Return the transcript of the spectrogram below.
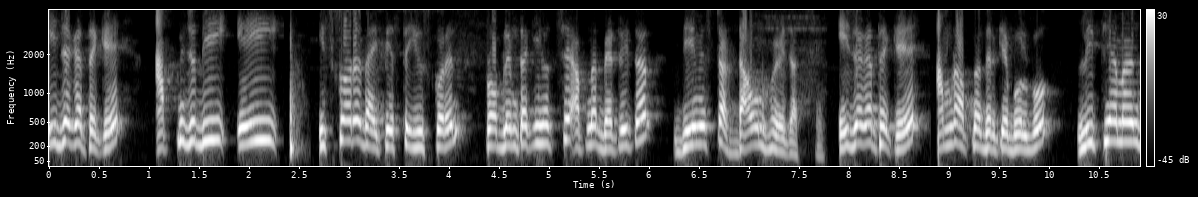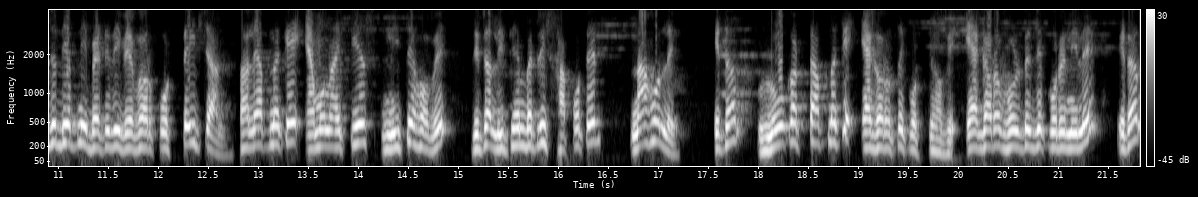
এই জায়গা থেকে আপনি যদি এই স্কোয়ারের আইপিএসটা ইউজ করেন প্রবলেমটা কি হচ্ছে? আপনার ব্যাটারিটার ভিএমএসটা ডাউন হয়ে যাচ্ছে। এই জায়গা থেকে আমরা আপনাদেরকে বলব লিথিয়াম আয়ন যদি আপনি ব্যাটারি ব্যবহার করতেই চান, তাহলে আপনাকে এমন আইপিএস নিতে হবে, যেটা লিথিয়াম ব্যাটারি সাপোর্টেড না হলে এটার লো কাটটা আপনাকে এগারোতে করতে হবে। এগারো ভোল্টেজে করে নিলে এটার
